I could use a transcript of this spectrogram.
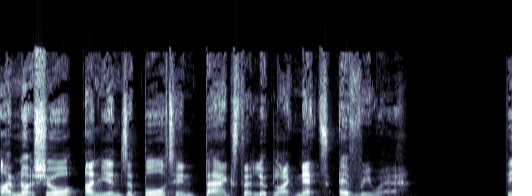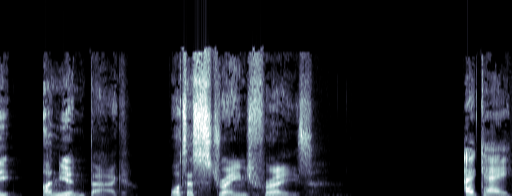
I'm not sure onions are bought in bags that look like nets everywhere. The onion bag. What a strange phrase. OK,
